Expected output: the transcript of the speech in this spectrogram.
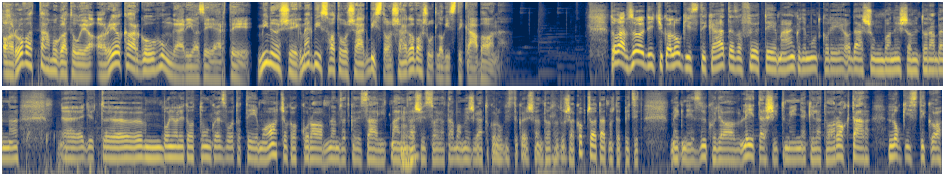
A rovat támogatója a Rail Cargo Hungária ZRT. Minőség, megbízhatóság, biztonság a vasútlogisztikában. Tovább zöldítjük a logisztikát, ez a fő témánk, hogy a múltkori adásunkban is, amit a benne együtt bonyolítottunk, ez volt a téma, csak akkor a nemzetközi szállítmányozás uh-huh. viszonylatában vizsgáltuk a logisztika és fenntarthatóság kapcsolatát. Most egy picit megnézzük, hogy a létesítmények, illetve a raktár logisztika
